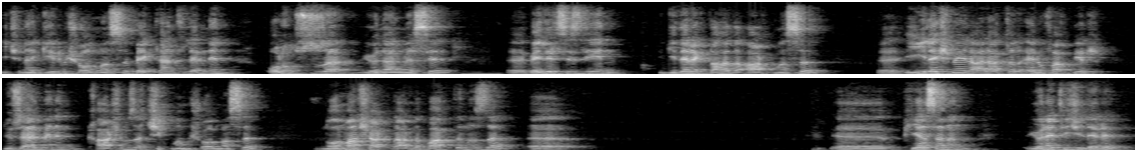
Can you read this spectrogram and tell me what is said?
içine girmiş olması, beklentilerinin olumsuza yönelmesi, e, belirsizliğin giderek daha da artması, iyileşmeyle alakalı en ufak bir düzelmenin karşımıza çıkmamış olması, normal şartlarda baktığımızda e, piyasanın yöneticileri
